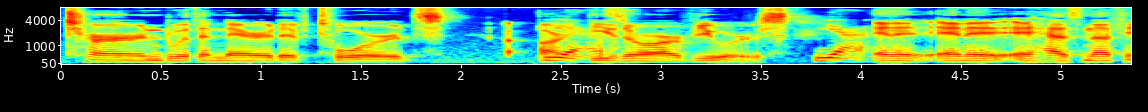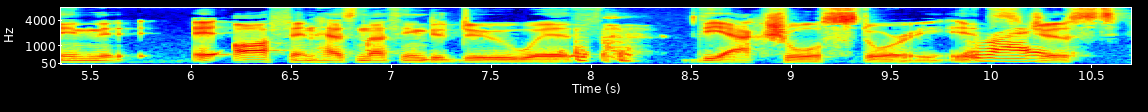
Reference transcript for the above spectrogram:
turned with a narrative towards uh, our, yes. these are our viewers. Yes. And it, and it, it has nothing, it often has nothing to do with the actual story. It's right. just,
